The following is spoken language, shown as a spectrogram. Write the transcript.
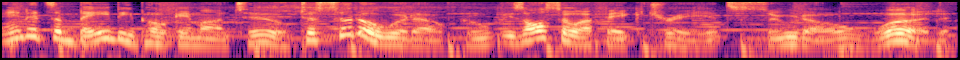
And it's a baby Pokemon too, Sudowoodo, who is also a fake tree. It's pseudo wood.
